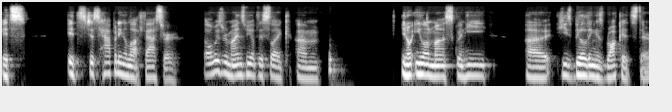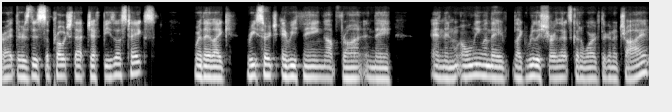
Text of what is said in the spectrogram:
it's it's just happening a lot faster. It always reminds me of this like um you know Elon Musk when he uh he's building his rockets there right? There's this approach that Jeff Bezos takes where they like research everything up front and they and then only when they like really sure that it's going to work they're going to try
